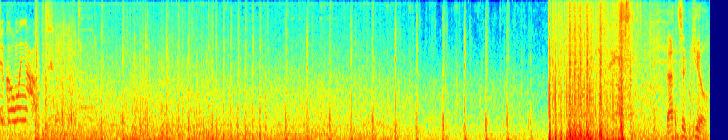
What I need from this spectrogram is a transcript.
Disruptor going out. That's a kill.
